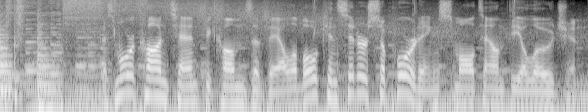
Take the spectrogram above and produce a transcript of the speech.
As more content becomes available, consider supporting Small Town Theologian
